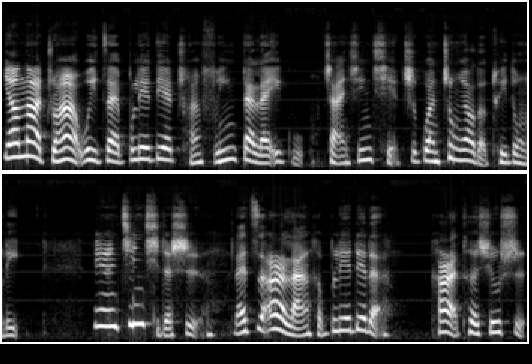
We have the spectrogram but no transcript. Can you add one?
要纳转而为在不列颠传福音带来一股崭新且至关重要的推动力。令人惊奇的是，来自爱尔兰和不列颠的卡尔特修士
